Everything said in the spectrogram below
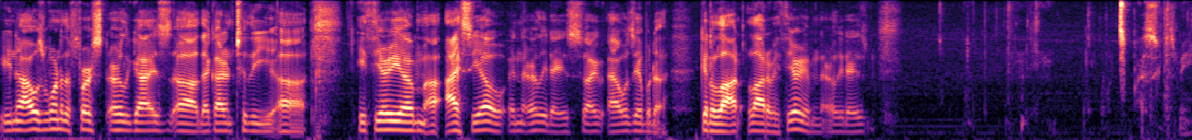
You know, I was one of the first early guys uh, that got into the uh, Ethereum uh, ICO in the early days. So I, I was able to get a lot, a lot of Ethereum in the early days. Excuse me.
